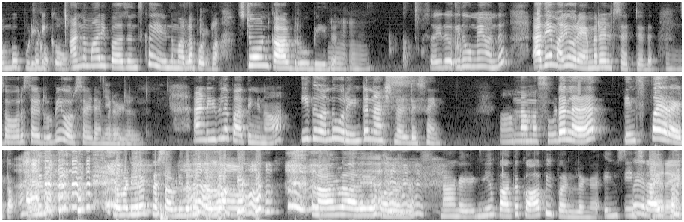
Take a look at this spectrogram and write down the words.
ரொம்ப பிடிக்கும். அந்த மாதிரி பர்சன்ஸ்க்கு இந்த மாதிரிலாம் போட்டுக்கலாம். ஸ்டோன் கார்வ்ட் ரூபி இது. ம், ம். ஸோ இது இதுவுமே வந்து அதே மாதிரி ஒரு எமரல்ட் செட் இது. ஸோ ஒரு சைடு ரூபி ஒரு சைடு எமரல்ட் அண்ட் இதுல பாத்தீங்கன்னா இது வந்து ஒரு இன்டர்நேஷ்னல் டிசைன் நம்ம சுடல இன்ஸ்பயர் ஆயிட்டோம். நம்ம டிரெக்டர்ஸ் அப்படிதானே சொல்லுவாங்க. நாங்களும் அதையே. நாங்க எங்கேயும் பார்த்து காப்பி பண்ணலங்க. இன்ஸ்பயர் ஆயிட்டோம்.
